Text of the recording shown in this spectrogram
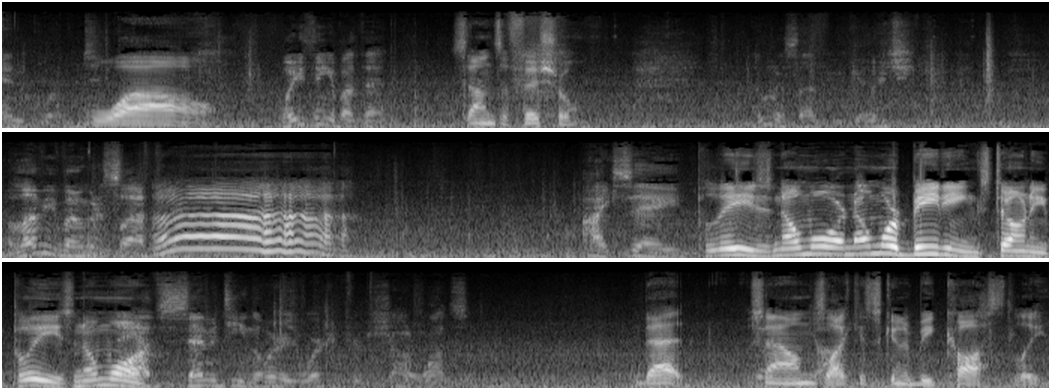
End quote. Wow. What do you think about that? Sounds official. I'm gonna slap you, coach. I love you, but I'm gonna slap you. Ah! I say Please, no more, no more beatings, Tony. Please, no they more. have 17 lawyers working for Deshaun Watson. That sounds like it's going to be costly.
